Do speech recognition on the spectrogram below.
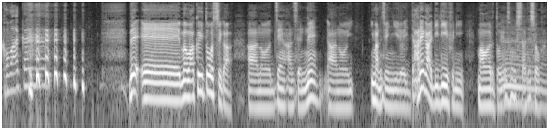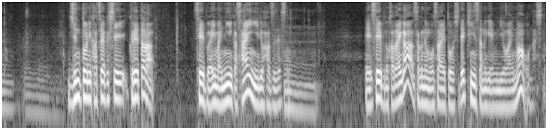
細かいなで、えー、まあ、涌井投手が、あの、前半戦ね、あの、い今の順位にいるより誰がリリーフに回ると予想したでしょうかと。順当に活躍してくれたら、西武が今2位か3位にいるはずですと。えー西武の課題が昨年も抑え投手で僅差のゲームに弱いのは同じと。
